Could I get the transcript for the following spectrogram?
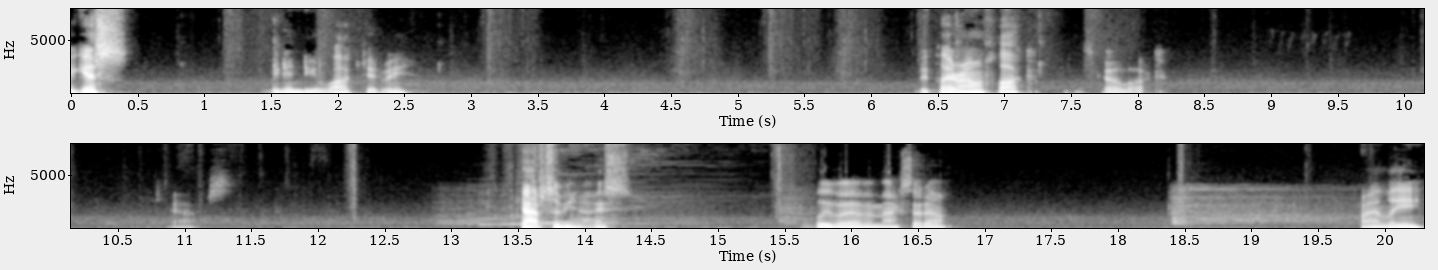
I guess we didn't do luck, did we? We play around with luck? Let's go look. Caps. Caps would be nice. I believe I haven't maxed that out. Finally.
